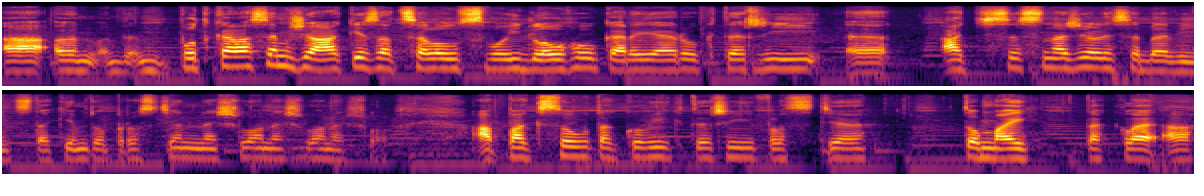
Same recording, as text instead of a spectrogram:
A um, potkala jsem žáky za celou svoji dlouhou kariéru, kteří uh, ať se snažili sebe víc, tak jim to prostě nešlo, nešlo, nešlo. A pak jsou takoví, kteří prostě to mají takhle a,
